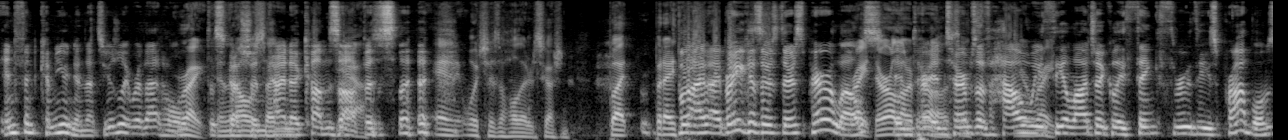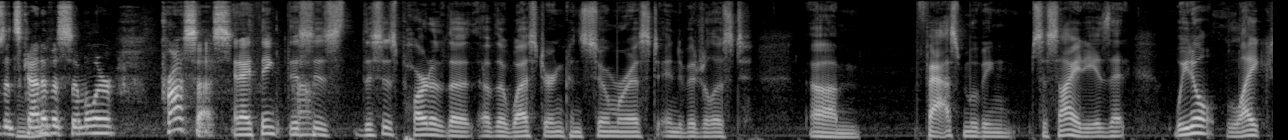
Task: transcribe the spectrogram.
infant communion that's usually where that whole Right, and then all of a discussion kind of comes up is And which is a whole other discussion. But but I think But I, I bring it because there's there's parallels. Right, there are a lot in, of parallels. in terms of how we right. Mm-hmm. theologically think through these problems. It's kind of a similar process. And I think this Uh, is this is part of the of the Western consumerist, individualist, um, fast moving society is that we don't like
